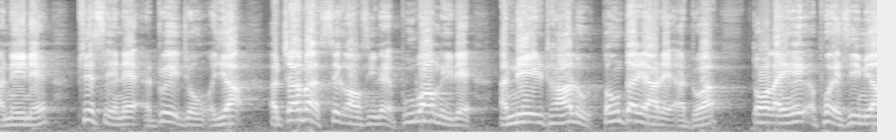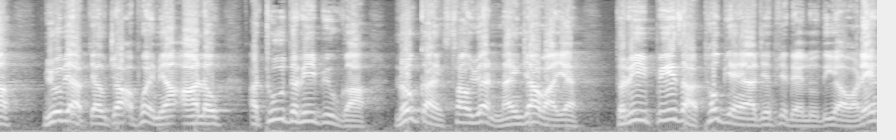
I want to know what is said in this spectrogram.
အနေနဲ့ဖြစ်စဉ်နဲ့အတွေ့အကြုံအရအကြမ်းဖက်စစ်ကောင်စီနဲ့ပူးပေါင်းနေတဲ့အနေအထားလို့သုံးသပ်ရတဲ့အတွက်တော်လိုင်းရေးအဖွဲ့အစည်းများမြို့ပြပျောက်ကြားအဖွဲ့များအားလုံးအထူးသတိပြုကလောက်ကင်ဆောင်ရွက်နိုင်ကြပါရန် သတိပေးစာထုတ်ပြန်ရခြင်းဖြစ်တယ်လို့သိရပါတယ်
